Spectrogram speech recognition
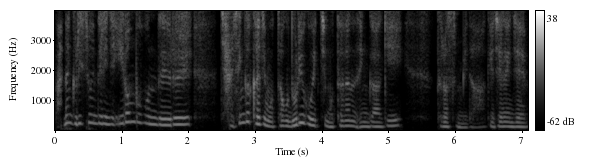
많은 그리스도인들이 이제 이런 부분들을 잘 생각하지 못하고 누리고 있지 못하다는 생각이 들었습니다. 제가 이제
